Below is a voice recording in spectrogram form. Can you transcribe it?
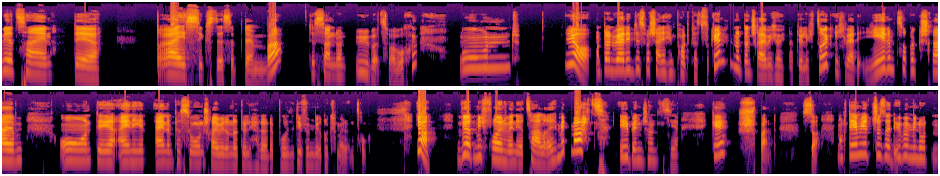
wird sein der 30. September. Das sind dann über zwei Wochen. Und ja, und dann werde ich das wahrscheinlich im Podcast verkünden und dann schreibe ich euch natürlich zurück. Ich werde jedem zurückschreiben und der einigen, einen Person schreibe ich dann natürlich halt eine positive Rückmeldung zurück. Ja, würde mich freuen, wenn ihr zahlreich mitmacht. Ich bin schon sehr gespannt. So, nachdem ich jetzt schon seit über Minuten,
